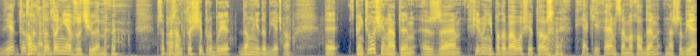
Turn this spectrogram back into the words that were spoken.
Nie, to, to, to, to, nie ja wrzuciłem. Przepraszam, A. ktoś się próbuje do mnie dobijać. O, e, skończyło się na tym, że firmie nie podobało się to, że jak jechałem samochodem na szybie,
